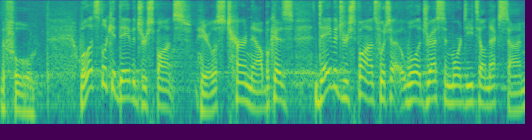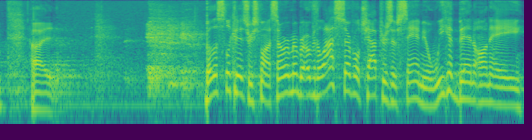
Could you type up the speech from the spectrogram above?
The fool. Well, let's look at David's response here. Let's turn now, because David's response, which we'll address in more detail next time, uh, but let's look at his response. Now, remember, over the last several chapters of Samuel, we have been on a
